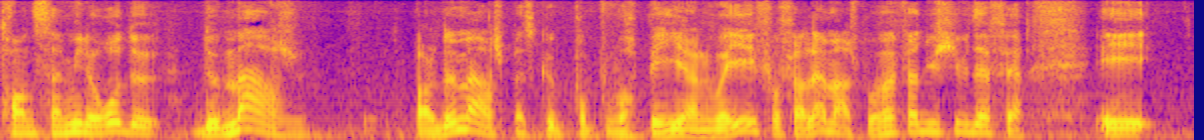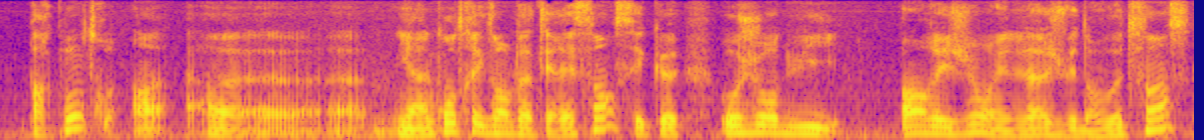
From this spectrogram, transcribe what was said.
35 000 euros de, marge. Je parle de marge parce que pour pouvoir payer un loyer, il faut faire de la marge, pour pas faire du chiffre d'affaires. Et par contre, il y a un contre-exemple intéressant, c'est qu'aujourd'hui, en région, et là je vais dans votre sens,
